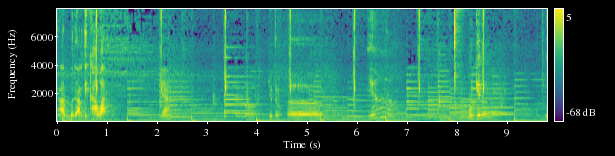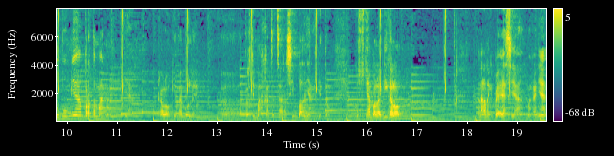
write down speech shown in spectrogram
yang berarti kawan. Ya? Gitu. Eh, ya mungkin umumnya pertemanan ya. Kalau kita boleh eh, terjemahkan secara simpelnya gitu. Khususnya apalagi kalau anak-anak IPS ya. Makanya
